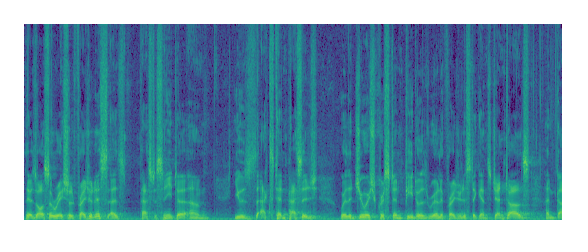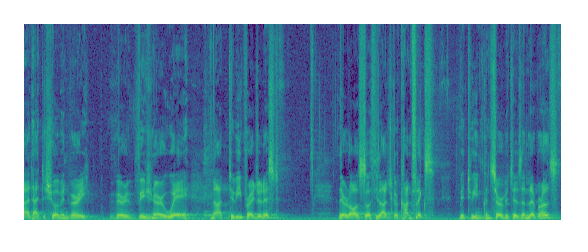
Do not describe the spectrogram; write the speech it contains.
There's also racial prejudice, as Pastor Sunita um, used the Acts 10 passage, where the Jewish Christian Peter was really prejudiced against Gentiles, and God had to show him in very, very visionary way not to be prejudiced. There are also theological conflicts between conservatives and liberals.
